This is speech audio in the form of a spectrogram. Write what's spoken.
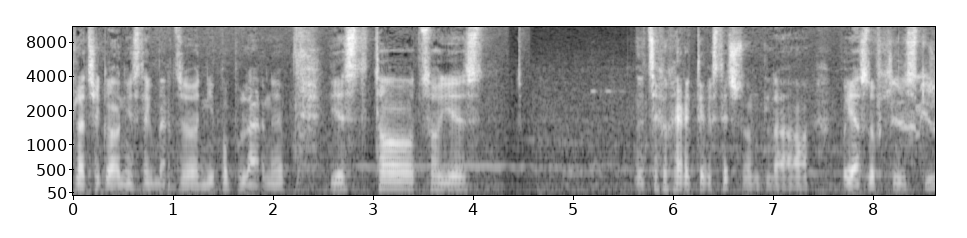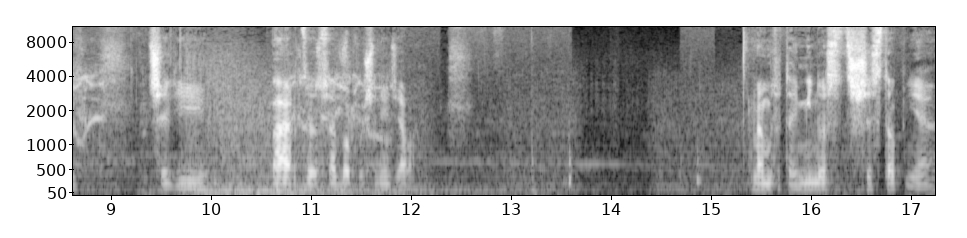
dlaczego on jest tak bardzo niepopularny, jest to, co jest cechą charakterystyczną dla pojazdów chińskich, czyli bardzo słabe opuszczenie działa. Mamy tutaj minus 3 stopnie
